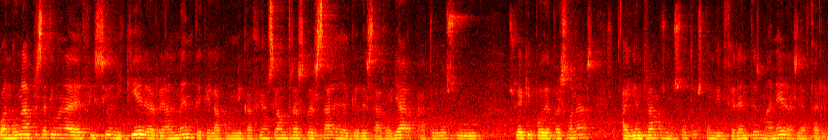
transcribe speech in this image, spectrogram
cuando una empresa tiene una decisión y quiere realmente que la comunicación sea un transversal en el que desarrollar a todo su, equipo de personas, ahí entramos nosotros con diferentes maneras de hacerlo.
